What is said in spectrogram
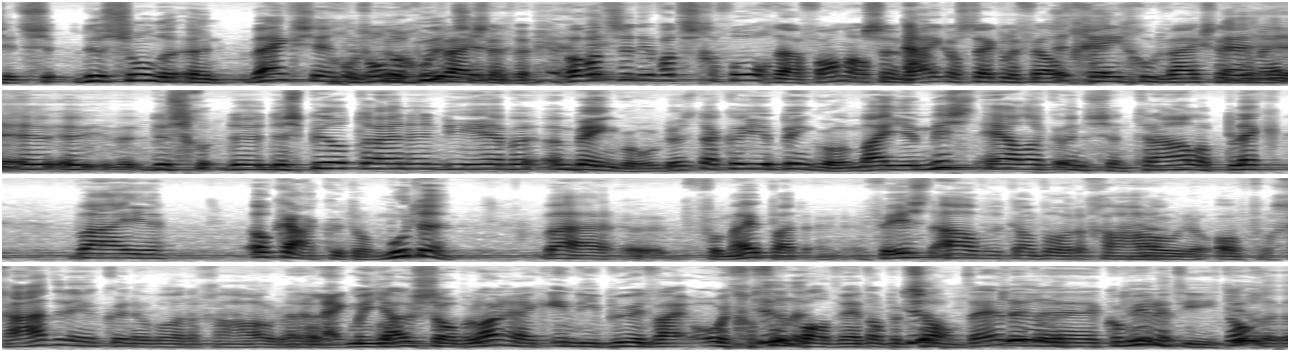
zit dus zonder een wijkcentrum. Goed, zonder een goed wijkcentrum. Wat, wat, is het, wat is het gevolg daarvan als een Nou, wijk als Tekkelenveld het- geen goed wijkcentrum Eh, heeft? eh, eh, de, de, de speeltuinen die hebben een bingo, dus daar kun je bingo. Maar je mist eigenlijk een centrale plek waar je elkaar kunt ontmoeten. Waar voor mij part een feestavond kan worden gehouden, of vergaderingen kunnen worden gehouden. Maar dat of- lijkt me juist zo belangrijk in die buurt waar ooit gevoetbald werd op het Tuurlijk, zand. Hè? De, community, tuurlijk, toch?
